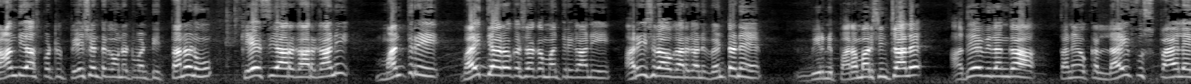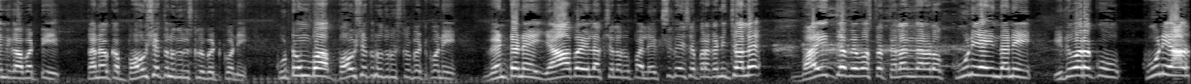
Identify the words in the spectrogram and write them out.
గాంధీ హాస్పిటల్ పేషెంట్గా ఉన్నటువంటి తనను కేసీఆర్ గారు కానీ మంత్రి వైద్య ఆరోగ్య శాఖ మంత్రి కానీ హరీష్ రావు గారు కానీ వెంటనే వీరిని పరామర్శించాలి. అదే విధంగా తన యొక్క లైఫ్ స్పాయిల్ అయింది కాబట్టి తన యొక్క భవిష్యత్తును దృష్టిలో పెట్టుకొని కుటుంబ భవిష్యత్తును దృష్టిలో పెట్టుకొని వెంటనే యాభై లక్షల రూపాయలు ఎక్స్దేశ ప్రకటించాలి. వైద్య వ్యవస్థ తెలంగాణలో కూని అయిందని ఇదివరకు కూని ఆ-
